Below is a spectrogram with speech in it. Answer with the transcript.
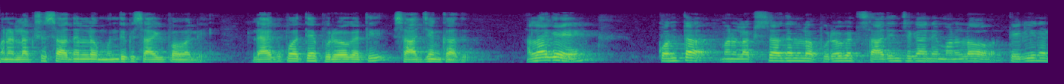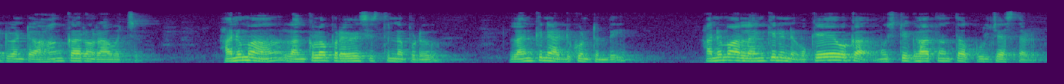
మన లక్ష్య సాధనలో ముందుకు సాగిపోవాలి. లేకపోతే పురోగతి సాధ్యం కాదు. అలాగే కొంత మన లక్ష్య సాధనలో పురోగతి సాధించగానే మనలో తెలియనటువంటి అహంకారం రావచ్చు. హనుమ లంకలో ప్రవేశిస్తున్నప్పుడు లంకిని అడ్డుకుంటుంది. హనుమ లంకిని ఒకే ఒక ముష్టిఘాతంతో కూల్చేస్తాడు.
